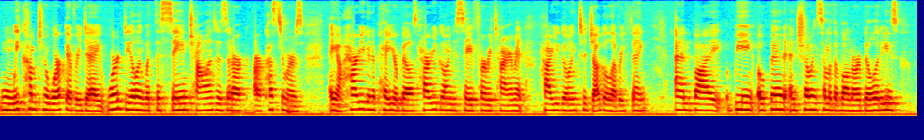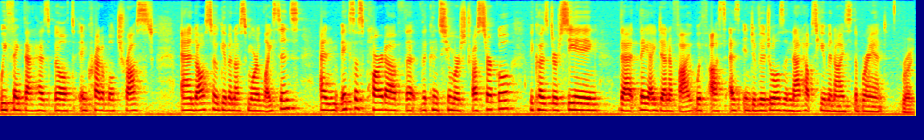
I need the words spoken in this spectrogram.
when we come to work every day, we're dealing with the same challenges that our, our customers. You know, how are you going to pay your bills? How are you going to save for retirement? How are you going to juggle everything? And by being open and showing some of the vulnerabilities, we think that has built incredible trust and also given us more license and makes us part of the, the consumer's trust circle because they're seeing that they identify with us as individuals and that helps humanize the brand. Right.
